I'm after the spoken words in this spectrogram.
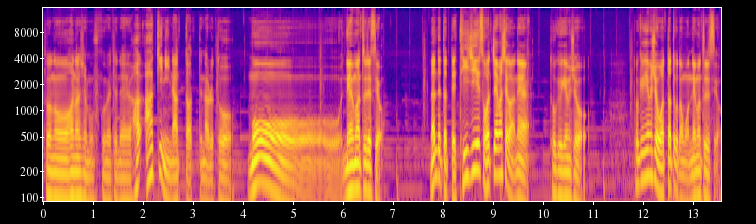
その話も含めてね、秋になったってなると、もう、年末ですよ。なんでだって TGS 終わっちゃいましたからね。東京ゲームショウ。東京ゲームショウ終わったってことはもう年末ですよ。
